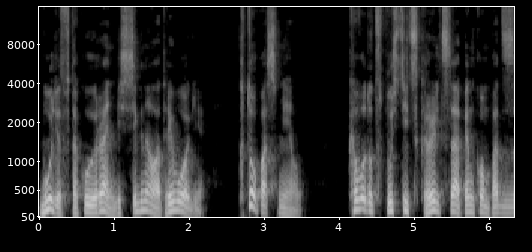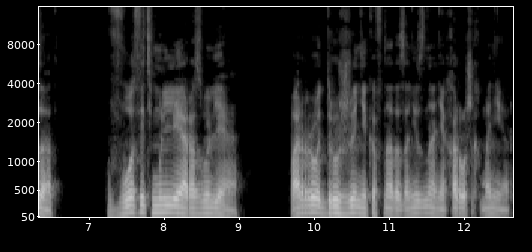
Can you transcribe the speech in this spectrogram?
Будет в такую рань без сигнала тревоги. Кто посмел? Кого тут спустить с крыльца пинком под зад? Вот ведь мля размля. Пороть дружинников надо за незнание хороших манер.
